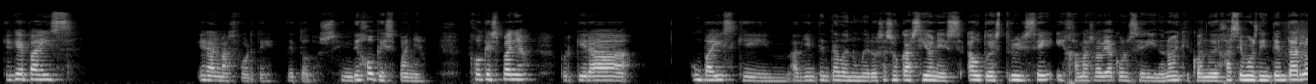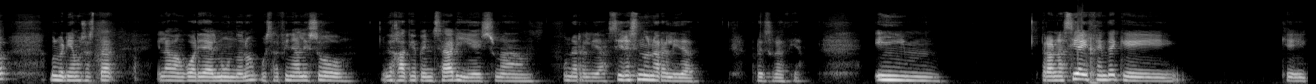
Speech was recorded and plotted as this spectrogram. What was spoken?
qué país era el más fuerte de todos. Dijo que España. Dijo que España porque era un país que había intentado en numerosas ocasiones autodestruirse y jamás lo había conseguido, ¿no? Y que cuando dejásemos de intentarlo volveríamos a estar en la vanguardia del mundo, ¿no? Pues al final eso deja que pensar y es una, una realidad. Sigue siendo una realidad, por desgracia. Y, pero aún así hay gente que, que,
